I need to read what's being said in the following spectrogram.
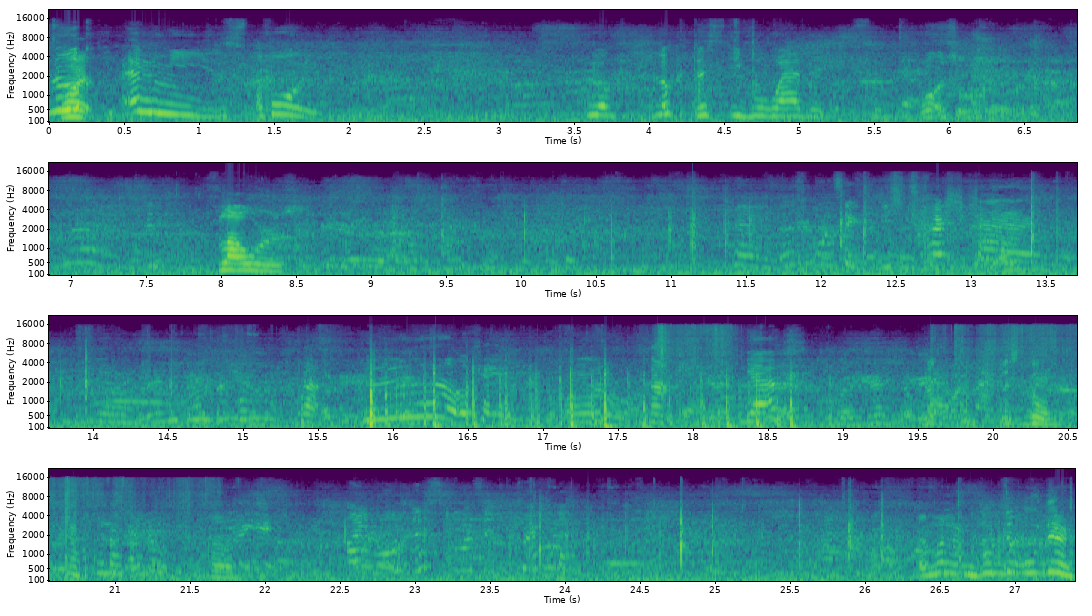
Look around here. Hey, Adam, look, What? enemies. Ahoy. Look, look at this evil rabbit. What's over there? Flowers. Hey, let's go take these trash cans. Okay. Yes. Let's go. Uh, I know this trash can. I'm gonna go over there.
